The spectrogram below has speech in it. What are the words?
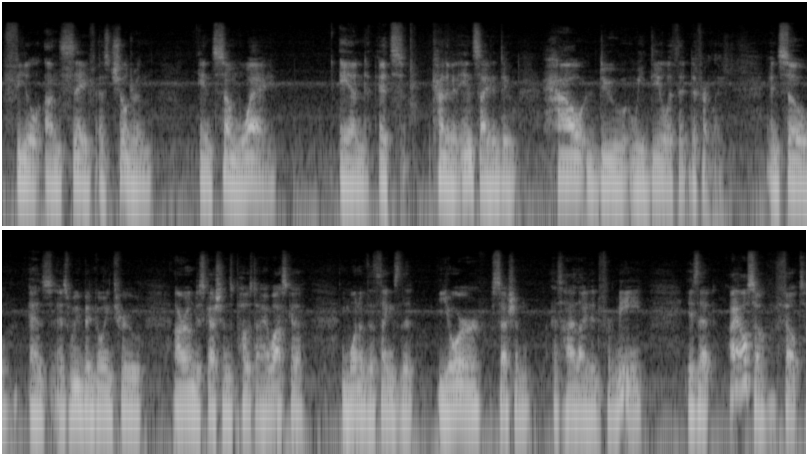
feel unsafe as children in some way, and it's kind of an insight into how do we deal with it differently. And so, as as we've been going through our own discussions post ayahuasca, one of the things that your session has highlighted for me is that I also felt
